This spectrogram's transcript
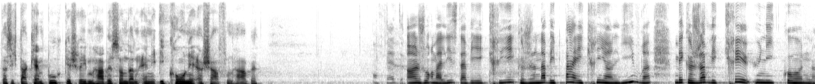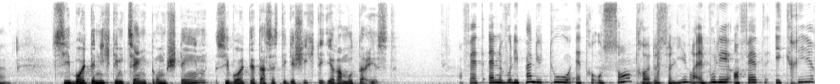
dass ich da kein Buch geschrieben habe, sondern eine Ikone erschaffen habe. un journaliste avait écrit que je n'avais pas écrit un livre, mais que j'avais créé une icône. Sie wollte nicht im Zentrum stehen, sie wollte, dass es die Geschichte ihrer Mutter ist. En fait, elle ne voulait pas du tout être au centre de ce livre. Elle voulait en fait écrire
